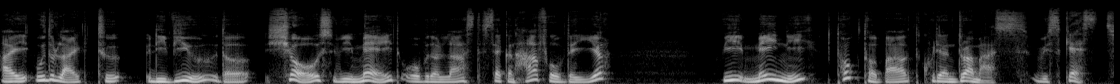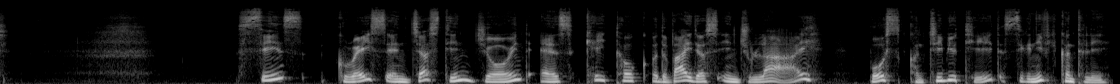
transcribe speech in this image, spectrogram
I would like to review the shows we made over the last second half of the year. We mainly talked about Korean dramas with guests. Since Grace and Justin joined as K-Talk advisors in July, both contributed significantly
